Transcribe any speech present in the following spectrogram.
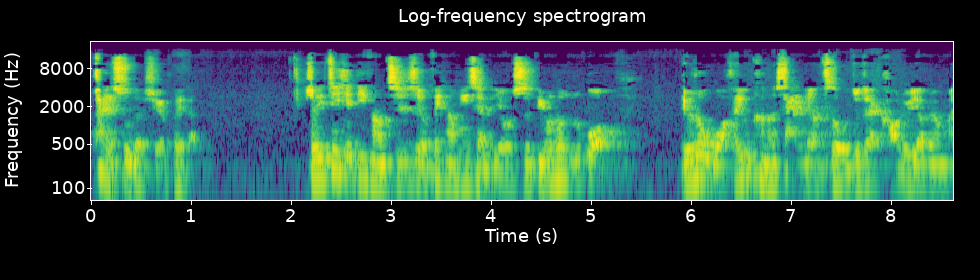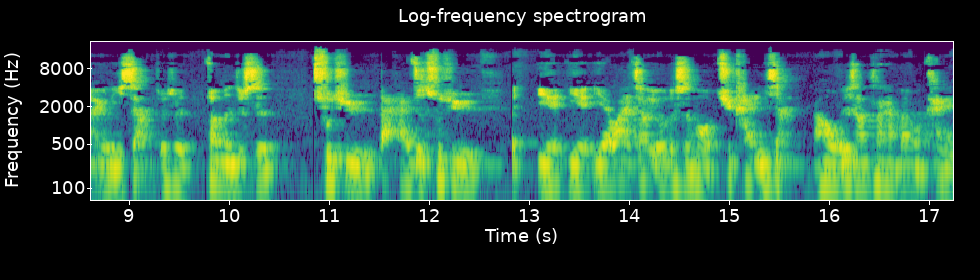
快速的学会的。所以这些地方其实是有非常明显的优势。比如说，如果比如说我很有可能下一辆车我就在考虑要不要买个理想，就是专门就是出去带孩子出去野野野外郊游的时候去开理想，然后我日常上下班我开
